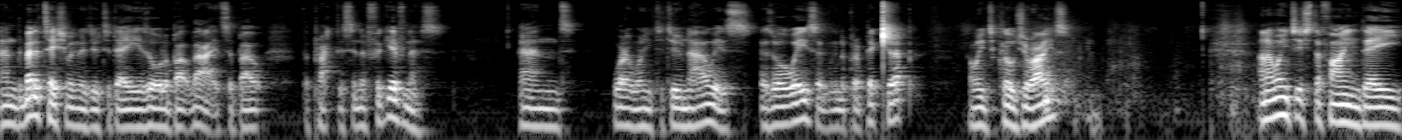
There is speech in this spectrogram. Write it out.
And the meditation we're going to do today is all about that. It's about the practicing of forgiveness. And what I want you to do now is, as always, I'm going to put a picture up. I want you to close your eyes. And I want you just to find a,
